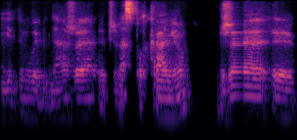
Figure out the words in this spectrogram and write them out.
jednym webinarze czy na spotkaniu, że y,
